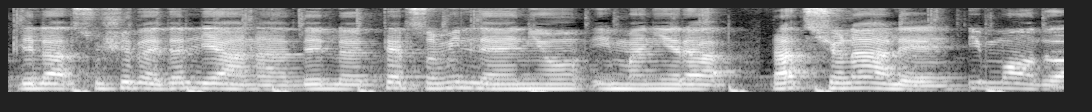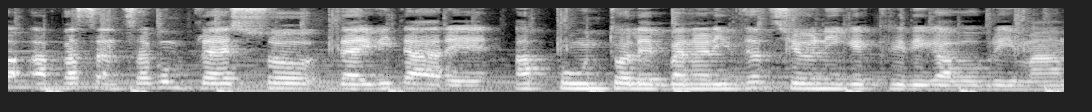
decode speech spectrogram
della società italiana del terzo millennio in maniera razionale, in modo abbastanza complesso da evitare appunto le banalizzazioni che criticavo prima.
